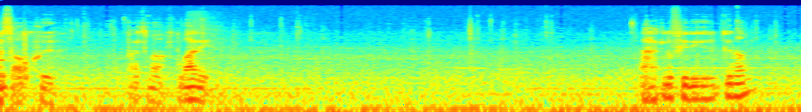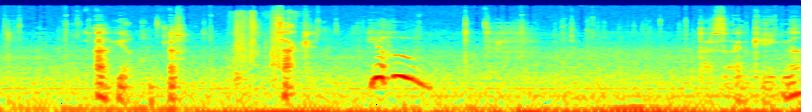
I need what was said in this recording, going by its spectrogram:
Ist auch cool. Warte mal, wo war die? Ah, hat Luffy die genommen? Ah, hier. F. Zack. Juhu. Da ist ein Gegner.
